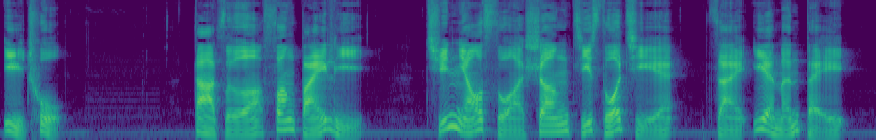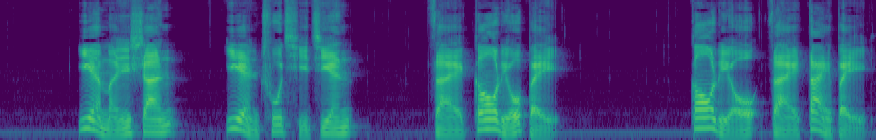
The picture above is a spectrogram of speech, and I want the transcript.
异处。大泽方百里，群鸟所生及所解，在雁门北。雁门山，雁出其间，在高柳北。高柳在代北。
